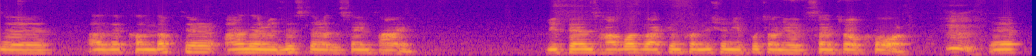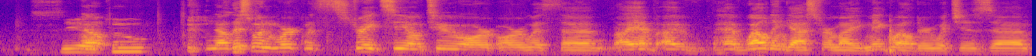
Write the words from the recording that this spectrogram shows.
uh, as a conductor and a resistor at the same time. Depends how what vacuum condition you put on your central core. Hmm. Uh, CO2 Now this wouldn't work with straight CO2 or, or with um, I have I have welding gas for my MIG welder, which is um,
